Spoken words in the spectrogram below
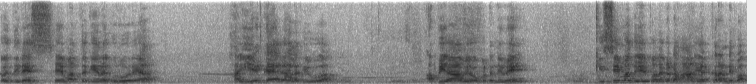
ඔය දිනේෂ් හේමන්ත කියන ගුරුවරයා හයියෙන් කෑ ගහලා කිව්වා අපි ආවේ ඕකට නෙමෙයි කිසිම දේපලකට හානියක් කරන්න එපා.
